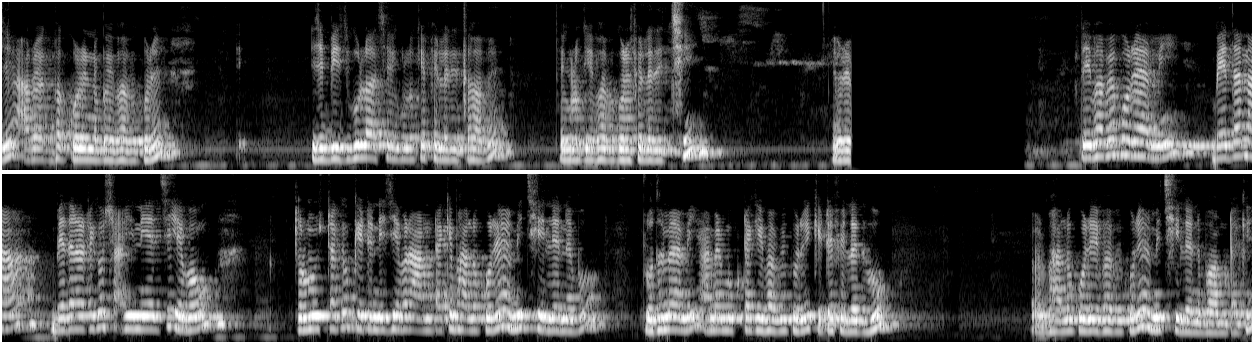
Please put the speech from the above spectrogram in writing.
যে আরও এক ভাগ করে নেব এভাবে করে। এই যে বীজগুলো আছে এগুলোকে ফেলে দিতে হবে। তো এগুলোকে এভাবে করে ফেলে দিচ্ছি। এবারে তো এভাবে করে আমি বেদানা, বেদানাটাকেও ছাড়িয়ে নিয়েছি এবং তরমুজটাকেও কেটে নিয়েছি। এবার আমটাকে ভালো করে আমি ছিলে নেব। প্রথমে আমি আমের মুখটাকে এভাবে করে কেটে ফেলে দেবো। এবার ভালো করে এভাবে করে আমি ছিলে নেব আমটাকে।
